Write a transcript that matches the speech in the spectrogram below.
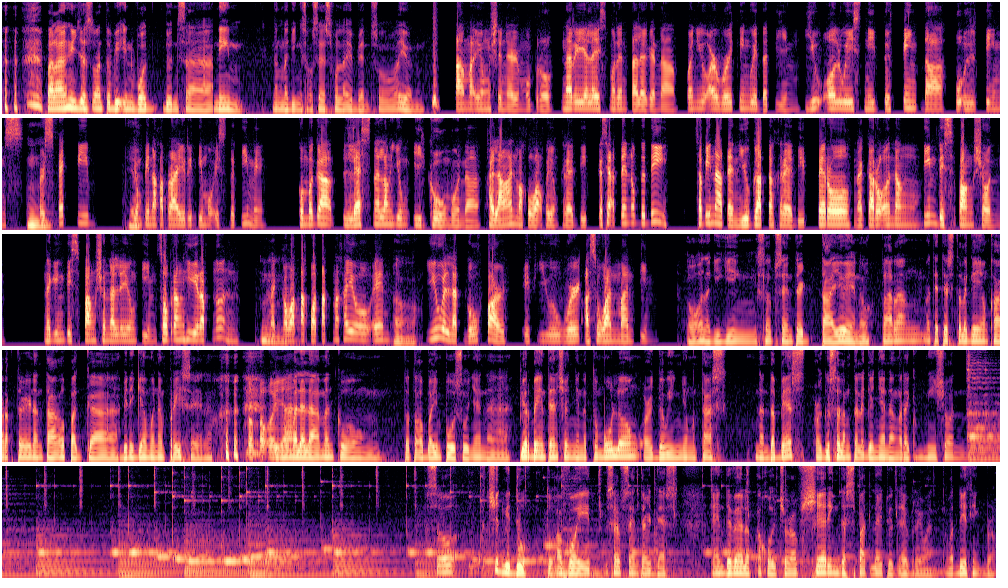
Parang he just want to be involved dun sa name ng naging successful na event. So, ayun. Tama yung shinare mo bro. Na-realize mo rin talaga na when you are working with the team, you always need to think the whole team's Mm. perspective. Yeah. Yung pinaka-priority mo is the team eh. Kumbaga, less na lang yung ego mo na kailangan makuha ko yung credit. Kasi at the end of the day, sabihin natin, you got the credit, pero nagkaroon ng team dysfunction, naging dysfunctional na yung team, sobrang hirap nun. Mm. Nagkawatak-watak na kayo and Oo. you will not go far if you work as one-man team. Oo, nagiging self-centered tayo eh, no? Parang matetest talaga yung character ng tao pagka binigyan mo ng praise eh, no? Totoo Doon mo yan. malalaman kung totoo ba yung puso niya na pure ba intention niya na tumulong or gawin yung task ng the best or gusto lang talaga niya ng recognition. So, what should we do to avoid self-centeredness and develop a culture of sharing the spotlight with everyone? What do you think, bro?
